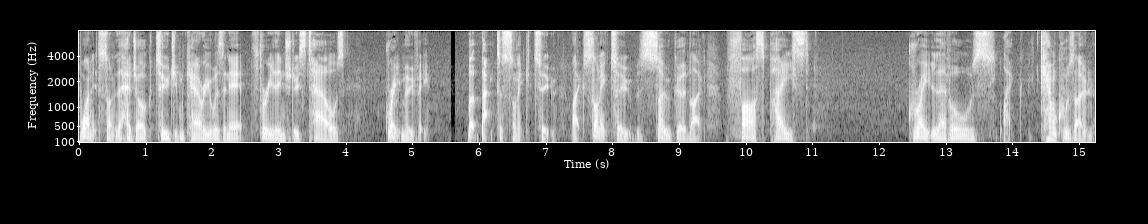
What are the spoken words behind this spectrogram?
One, it's Sonic the Hedgehog. Two, Jim Carrey was in it. Three, they introduced Tails. Great movie. But back to Sonic 2. Like, Sonic 2 was so good. Like, fast paced, great levels. Like, Chemical Zone.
